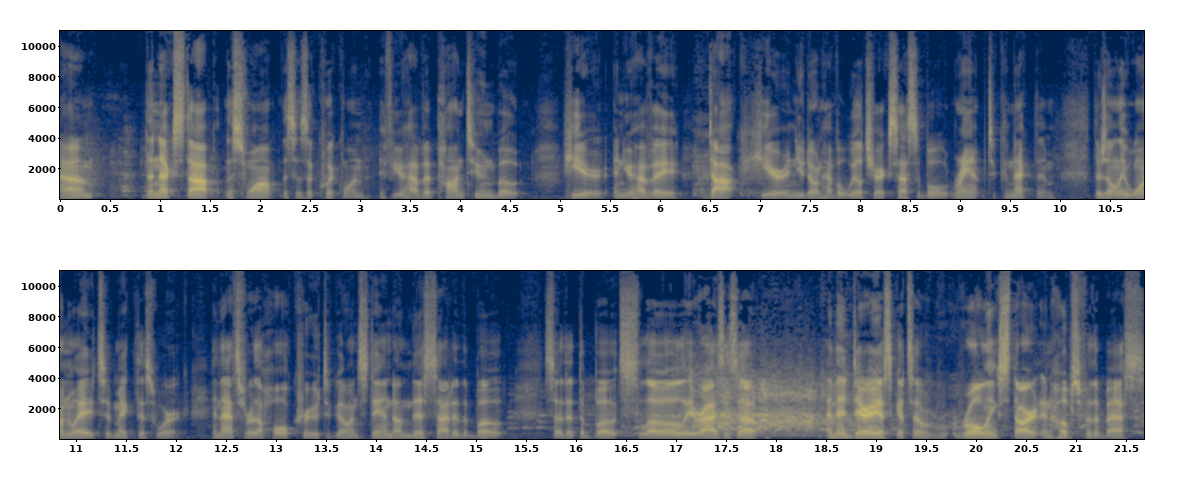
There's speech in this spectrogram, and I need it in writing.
Um, the next stop, the swamp. This is a quick one. If you have a pontoon boat here and you have a dock here and you don't have a wheelchair accessible ramp to connect them, there's only one way to make this work, and that's for the whole crew to go and stand on this side of the boat so that the boat slowly rises up. And then Darius gets a rolling start and hopes for the best.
